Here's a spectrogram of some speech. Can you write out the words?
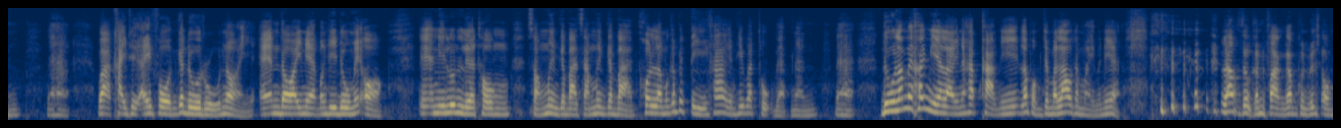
นะฮะว่าใครถือ iPhone ก็ดูหรูหน่อย Android เนี่ยบางทีดูไม่ออกเอออันนี้รุ่นเรือธง20,000กว่าบาท 30,000กว่าบาท คนเรามันก็ไปตีค่ากันที่วัตถุแบบนั้นนะฮะดูแล้วไม่ค่อยมีอะไรนะครับ ข่าวนี้แล้วผมจะมาเล่าทำไมวะเนี่ย เล่าสู่กันฟังครับคุณผู้ชม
